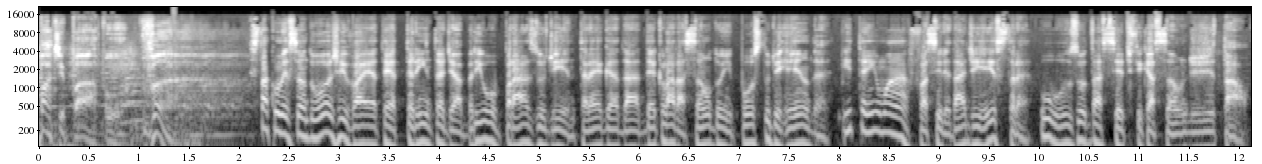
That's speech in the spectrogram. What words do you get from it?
Bate-papo Van. Está começando hoje e vai até 30 de abril o prazo de entrega da declaração do imposto de renda e tem uma facilidade extra, o uso da certificação digital.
